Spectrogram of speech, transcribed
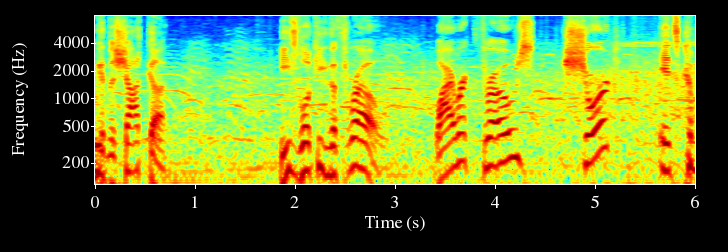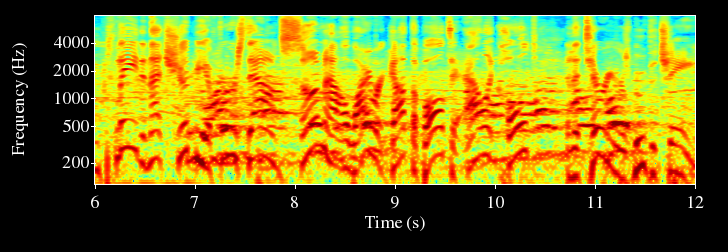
with the shotgun. He's looking to throw. Wyrick throws short It's complete, and that should be a first down. Somehow, Wyrick got the ball to Alec Holt, and the Terriers move the chain.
